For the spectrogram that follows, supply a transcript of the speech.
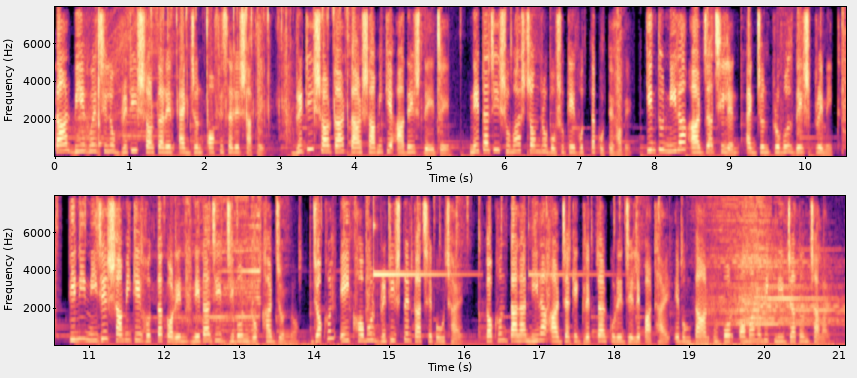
তার বিয়ে হয়েছিল ব্রিটিশ সরকারের একজন অফিসারের সাথে। ব্রিটিশ সরকার তার স্বামীকে আদেশ দেয় যে, নেতাজি সুভাষচন্দ্র বসুকে হত্যা করতে হবে। কিন্তু নীরা আরজা ছিলেন একজন প্রবল দেশপ্রেমিক। তিনি নিজের স্বামীকে হত্যা করেন নেতাজির জীবন রক্ষার জন্য। যখন এই খবর ব্রিটিশদের কাছে পৌঁছায়, তখন তারা নীরা আরজাকে গ্রেপ্তার করে জেলে পাঠায় এবং তার উপর অমানবিক নির্যাতন চালায়।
